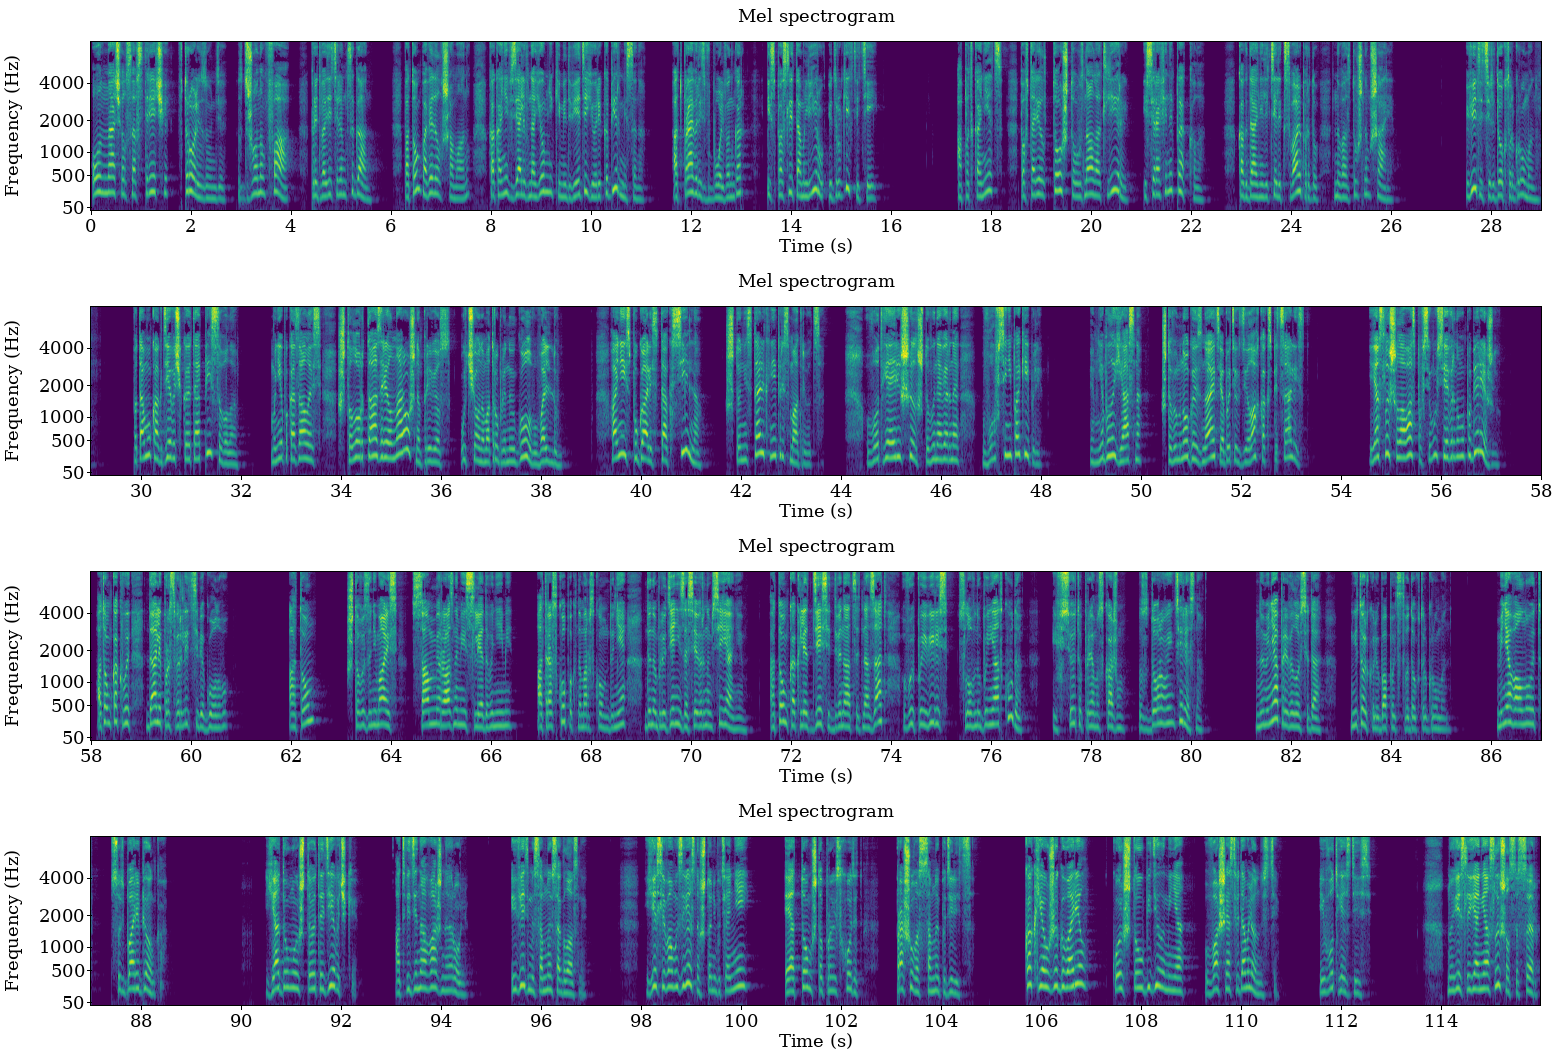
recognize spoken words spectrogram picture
Он начал со встречи в Троллизунде с Джоном Фа, предводителем цыган. Потом поведал шаману, как они взяли в наемники медведя Йорика Бирнисона, отправились в Больвангар и спасли там Лиру и других детей. А под конец повторил то, что узнал от Лиры и Серафины Пеккола, когда они летели к Свальборду на воздушном шаре. «Видите ли, доктор Груман, потому как девочка это описывала, мне показалось, что лорд Азриэл нарочно привез ученым отрубленную голову во льду. Они испугались так сильно, что не стали к ней присматриваться. Вот я и решил, что вы, наверное, вовсе не погибли. И мне было ясно, что вы многое знаете об этих делах как специалист. Я слышал о вас по всему северному побережью, о том, как вы дали просверлить себе голову, о том, что вы занимались самыми разными исследованиями, от раскопок на морском дне до наблюдений за северным сиянием, о том, как лет 10-12 назад вы появились словно бы ниоткуда, и все это, прямо скажем, здорово интересно. Но меня привело сюда не только любопытство, доктор Груман. Меня волнует судьба ребенка. Я думаю, что этой девочке отведена важная роль, и ведьмы со мной согласны. Если вам известно что-нибудь о ней и о том, что происходит, прошу вас со мной поделиться. Как я уже говорил, кое-что убедило меня в вашей осведомленности. И вот я здесь. Но если я не ослышался, сэр,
